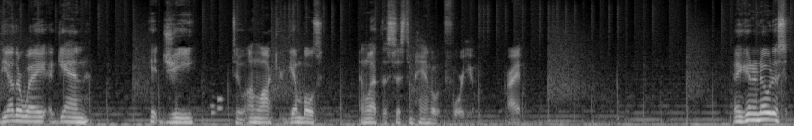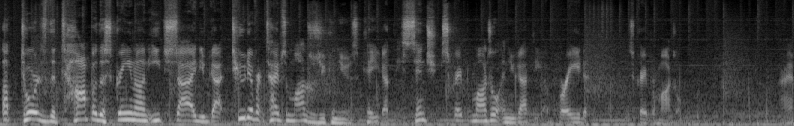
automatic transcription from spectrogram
The other way, again, hit G to unlock your gimbals and let the system handle it for you. All right. Now you're gonna notice up towards the top of the screen on each side, you've got two different types of modules you can use. Okay, you got the cinch scraper module and you got the abrade scraper module. All right,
